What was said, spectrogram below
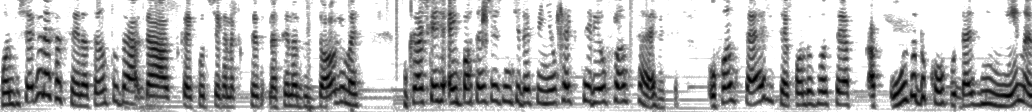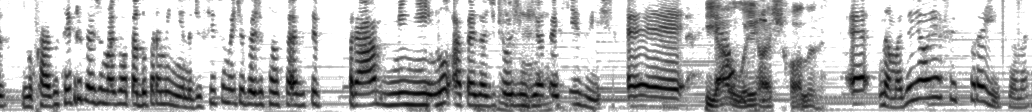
quando chega nessa cena, tanto da, da Asuka quanto chega na, na, cena dos dogmas, porque eu acho que é importante a gente definir o que, é que seria o fanservice. O fanservice é quando você a, a, usa do corpo das meninas, no caso eu sempre vejo mais voltado para menina, dificilmente eu vejo fanservice para menino, apesar de que uhum. hoje em dia até que existe. É, e a Way, acho rola, né? É, não, mas a Yaoi é feito para isso, né?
